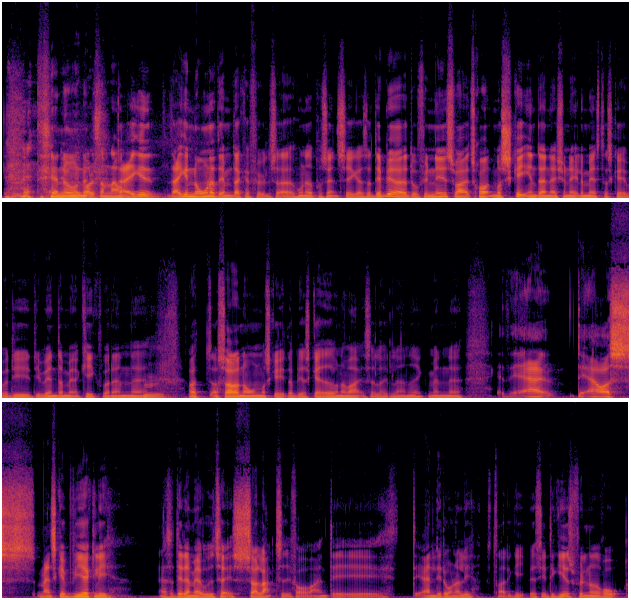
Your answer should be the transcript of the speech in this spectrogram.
det er nogle, det er der, er ikke, der er ikke nogen af dem, der kan føle sig 100% sikre. Så det bliver Dauphiné, Schweiz rundt, måske endda nationale mesterskaber, de, de venter med at kigge, hvordan... Øh, mm. og, og så er der nogen måske, der bliver skadet undervejs eller et eller andet. Ikke? Men uh, det, er, det er også... Man skal virkelig... Altså det der med at udtage så lang tid i forvejen, det, det er en lidt underlig strategi. Vil jeg sige. Det giver selvfølgelig noget ro,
